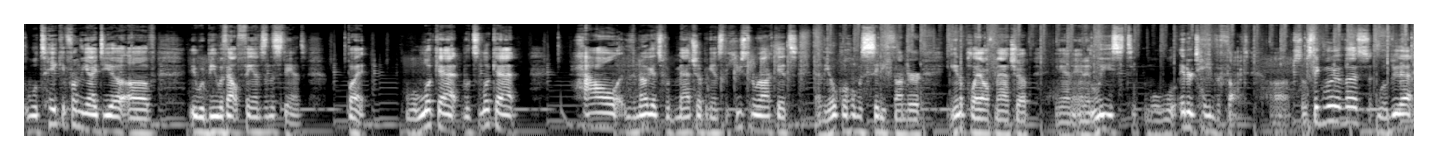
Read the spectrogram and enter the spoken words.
we'll take it from the idea of it would be without fans in the stands, but we'll look at let's look at how the Nuggets would match up against the Houston Rockets and the Oklahoma City Thunder in a playoff matchup, and, and at least we'll, we'll entertain the thought. Uh, so stick with us. We'll do that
